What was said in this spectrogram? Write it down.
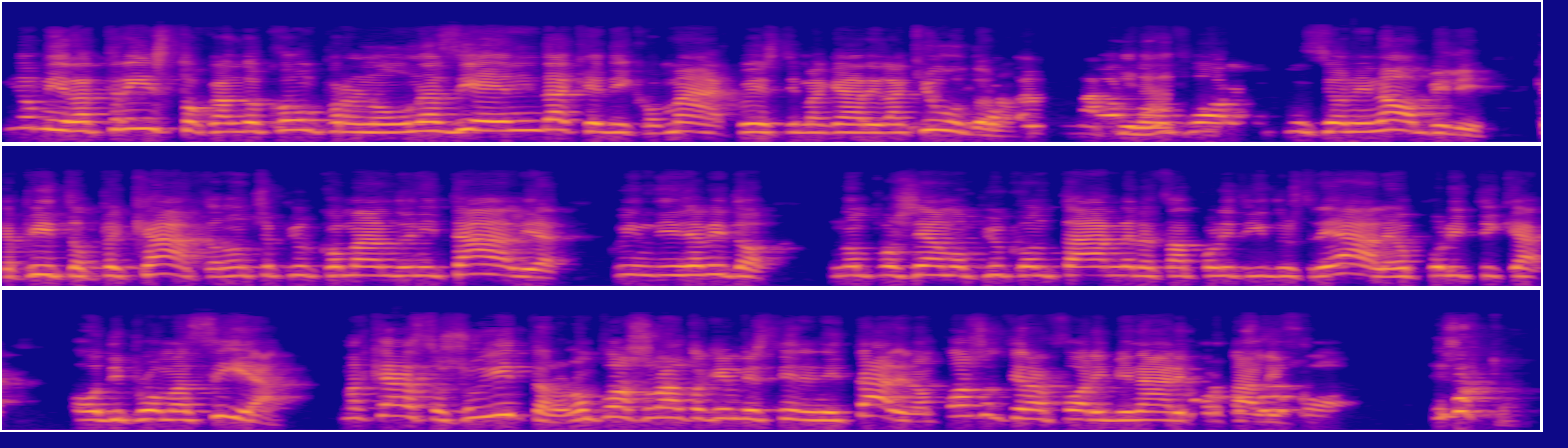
Io, io mi rattristo quando comprano un'azienda che dico, ma questi magari la chiudono, portano fuori funzioni nobili, capito? Peccato, non c'è più il comando in Italia, quindi, capito? Non possiamo più contarne per fare politica industriale o politica o diplomazia. Ma cazzo, su Italo non possono altro che investire in Italia, non possono tirare fuori i binari e portarli fuori. Esatto.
